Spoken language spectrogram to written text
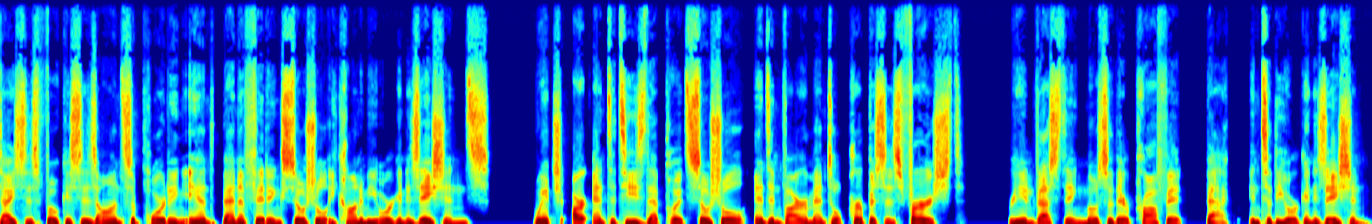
Dices focuses on supporting and benefiting social economy organizations, which are entities that put social and environmental purposes first, reinvesting most of their profit back into the organization.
